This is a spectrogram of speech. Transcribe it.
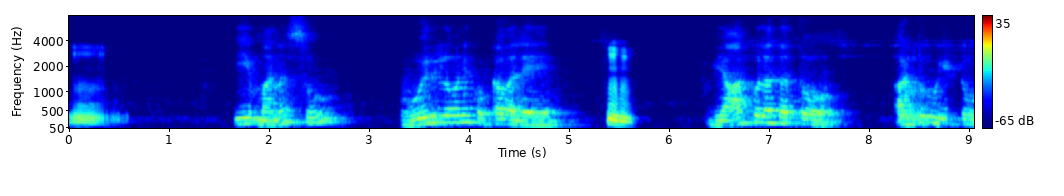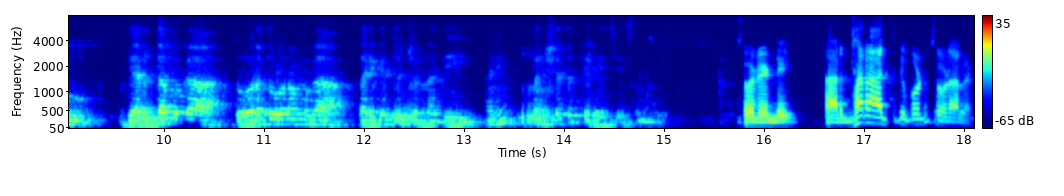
ఉమ్, ఈ మనస్సు ఊరిలోని కుక్కవలే. వ్యాకులతతో అటు ఇటు వ్యర్థముగా దూర దూరముగా పరిగెత్తుచున్నది అని ఉపనిషత్తు తెలియజేసింది చూడండి. అర్ధరాత్రి పూట చూడాలట.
